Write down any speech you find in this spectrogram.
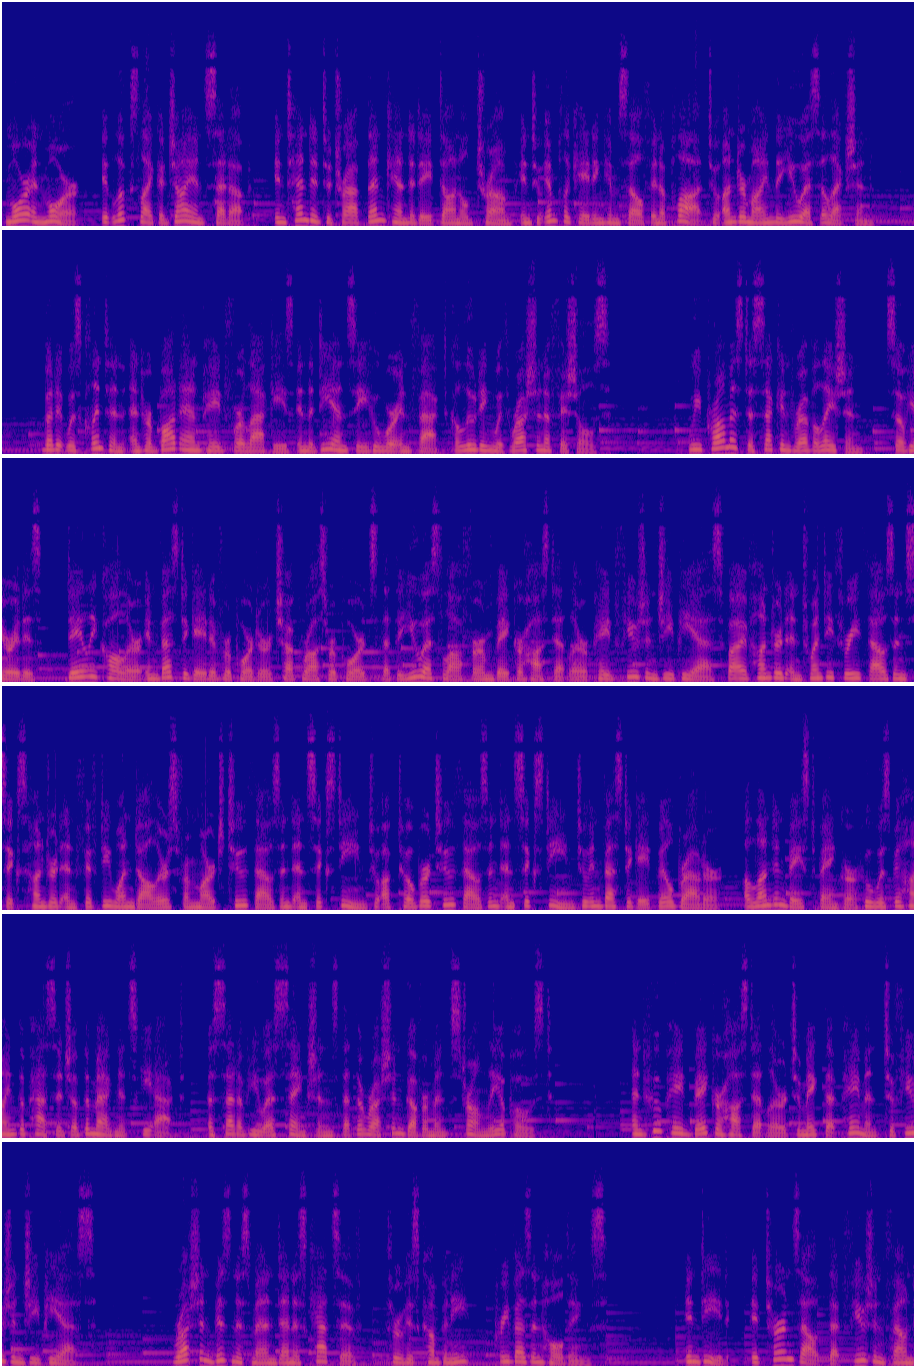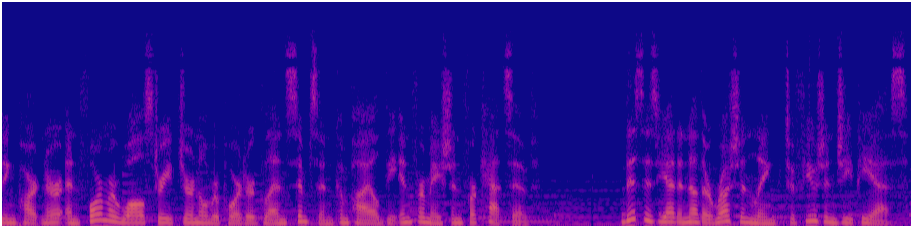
More and more, it looks like a giant setup, intended to trap then-candidate Donald Trump into implicating himself in a plot to undermine the U.S. election. But it was Clinton and her bought and paid-for lackeys in the DNC who were in fact colluding with Russian officials. We promised a second revelation, so here it is. Daily Caller investigative reporter Chuck Ross reports that the U.S. law firm Baker Hostetler paid Fusion GPS $523,651 from March 2016 to October 2016 to investigate Bill Browder, a London-based banker who was behind the passage of the Magnitsky Act, a set of U.S. sanctions that the Russian government strongly opposed. And who paid Baker Hostetler to make that payment to Fusion GPS? Russian businessman Denis Katsyv, through his company, Prevezon Holdings. Indeed, it turns out that Fusion founding partner and former Wall Street Journal reporter Glenn Simpson compiled the information for Katsyv. This is yet another Russian link to Fusion GPS.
